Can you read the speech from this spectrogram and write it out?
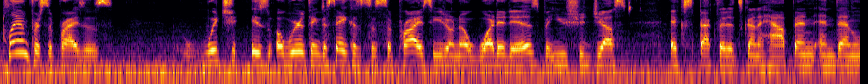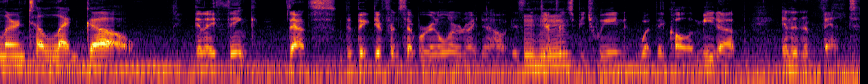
plan for surprises, which is a weird thing to say because it's a surprise, so you don't know what it is. But you should just expect that it's going to happen, and then learn to let go. And I think that's the big difference that we're going to learn right now is the mm-hmm. difference between what they call a meetup and an event.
